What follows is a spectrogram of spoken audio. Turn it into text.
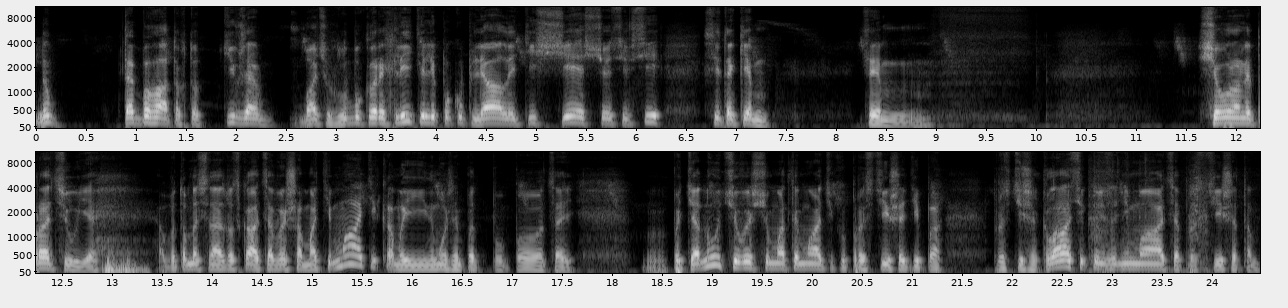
Ну, та багато хто, ті вже бачу, глибокорихлітелі покупляли, ті ще щось, і всі всі таким цим, що воно не працює. А потім починають розказувати, це вища математика, ми її не можемо по, по, по цей, потягнути цю вищу математику, простіше, типа, простіше класикою займатися, простіше там.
